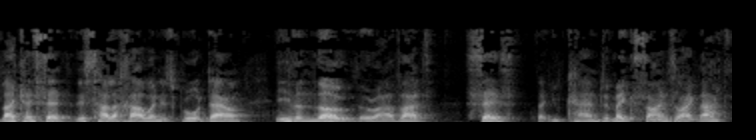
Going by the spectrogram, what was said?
Like I said, this halacha when it's brought down, even though the Ravad says that you can to make signs like that,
